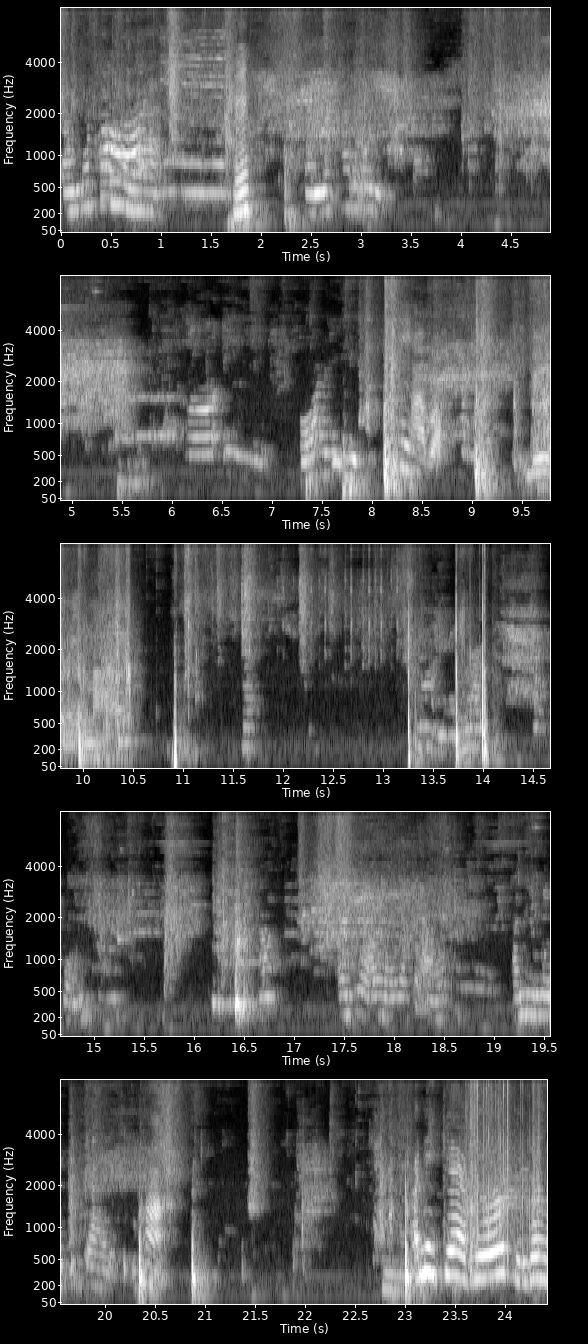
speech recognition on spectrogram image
ตอนจะเข้า แก้เพื่อถึงเรื่อง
